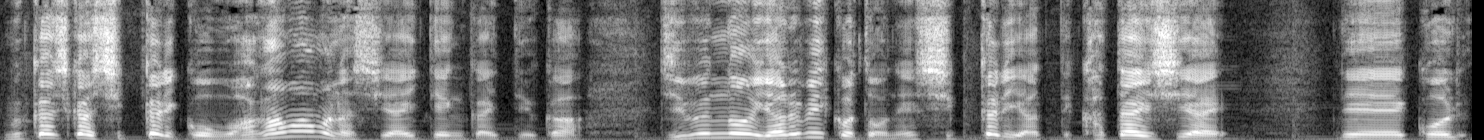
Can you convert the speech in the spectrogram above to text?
昔からしっかりこうわがままな試合展開っていうか自分のやるべきことをねしっかりやって硬い試合でこう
